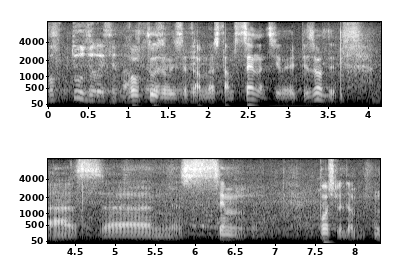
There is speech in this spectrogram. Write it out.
Вовтузилися там. Вовтузилися там. У нас там сцена, цілі епізоди а, з, е, з цим послідом.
